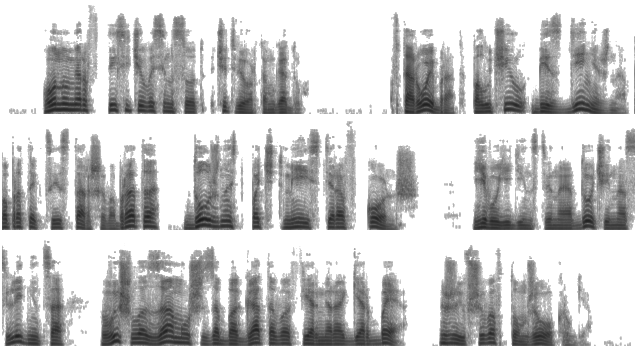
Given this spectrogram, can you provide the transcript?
Он умер в 1804 году. Второй брат получил безденежно по протекции старшего брата должность почтмейстера в Конш. Его единственная дочь и наследница вышла замуж за богатого фермера Гербе, жившего в том же округе.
